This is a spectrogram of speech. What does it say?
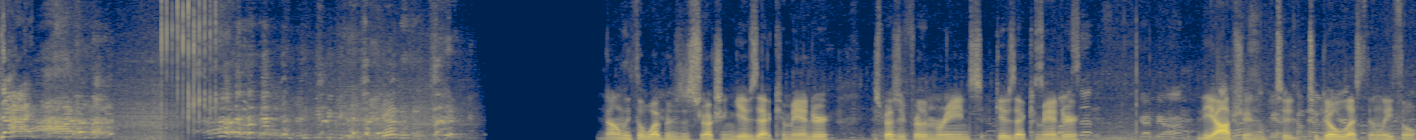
Die! Non-lethal weapons instruction gives that commander, especially for the Marines, gives that commander the option to, to go less than lethal.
